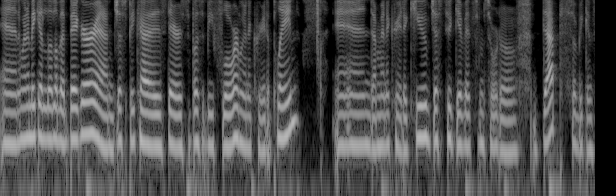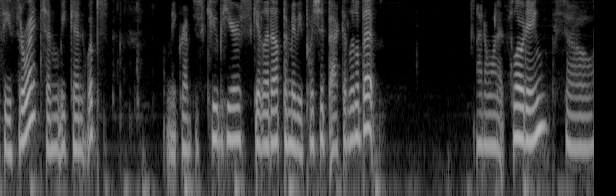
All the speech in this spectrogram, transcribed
And I'm going to make it a little bit bigger. And just because there's supposed to be floor, I'm going to create a plane. And I'm going to create a cube just to give it some sort of depth so we can see through it. And we can, whoops, let me grab this cube here, scale it up, and maybe push it back a little bit. I don't want it floating, so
